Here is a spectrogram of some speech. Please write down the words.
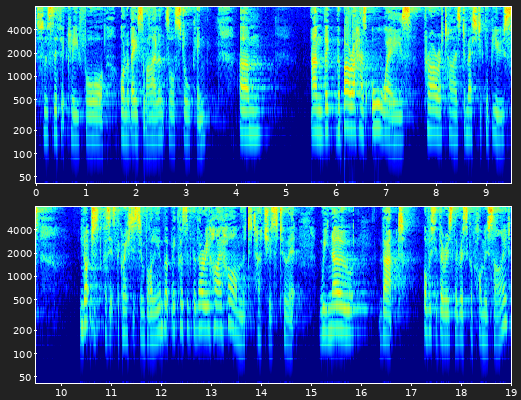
specifically for honour-based violence or stalking. Um, and the, the borough has always prioritised domestic abuse, not just because it's the greatest in volume, but because of the very high harm that attaches to it. We know that obviously there is the risk of homicide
